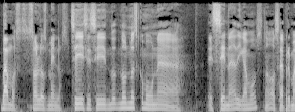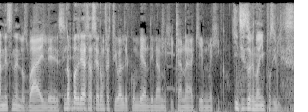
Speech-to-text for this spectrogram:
vamos, son los menos. Sí, sí, sí. No, no, no es como una escena, digamos, ¿no? O sea, permanecen en los bailes. No y- podrías hacer un festival de cumbia andina mexicana aquí en México. Insisto que no hay imposibles.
